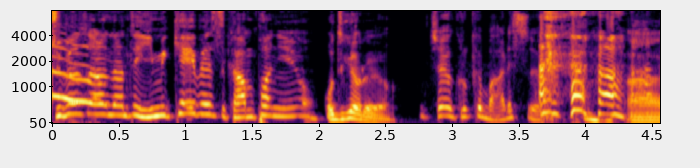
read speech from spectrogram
주변 사람들한테 이미 KBS 간판이에요. 어떻게 알아요? 제가 그렇게 말했어요. 아,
